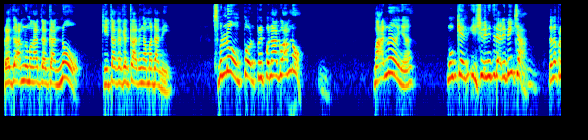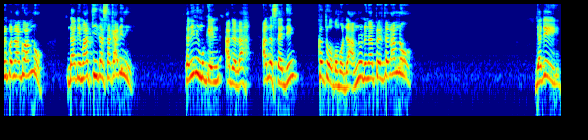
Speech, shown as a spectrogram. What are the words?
Presiden UMNO mengatakan no, kita akan kekal dengan Madani. Sebelum pun Peripenagu UMNO. Maknanya, mungkin isu ini tidak dibincang dalam Peripenagu UMNO dah dimatikan setakat ini. Dan ini mungkin adalah understanding Ketua Pemuda UMNO dengan Presiden UMNO. Jadi,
